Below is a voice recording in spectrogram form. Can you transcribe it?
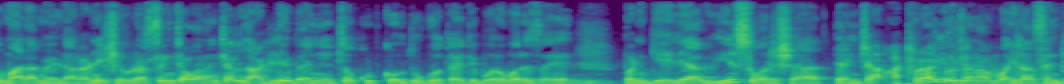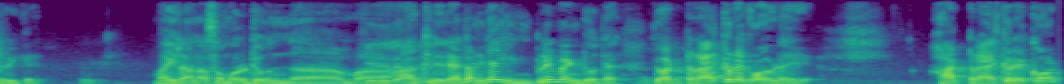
तुम्हाला मिळणार. आणि शिवराज सिंग चव्हाणांच्या लाडली बहिणीचं खूप कौतुक होत आहे ते बरोबरच आहे. पण गेल्या वीस वर्षात त्यांच्या अठरा योजना महिला सेंट्रिक आहेत. ओके. महिलांना समोर ठेवून आखलेल्या आहेत आणि त्या इम्प्लिमेंट होत आहेत. तेव्हा ट्रॅक रेकॉर्ड आहे. हा ट्रॅक रेकॉर्ड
